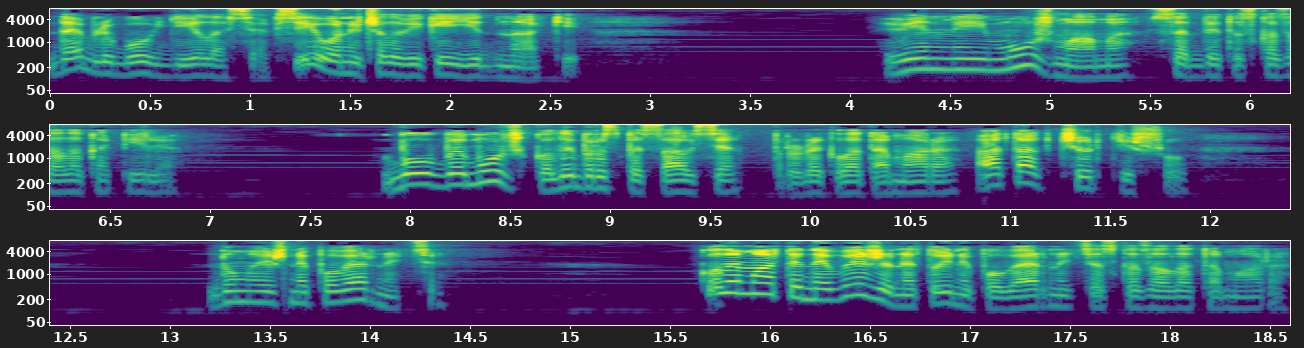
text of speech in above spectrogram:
де б любов ділася. Всі вони чоловіки єднакі. Він мій муж, мама, сердито сказала Капіля. Був би муж, коли б розписався, прорекла Тамара, а так чорті що. Думаєш, не повернеться? Коли мати не вижене, то й не повернеться, сказала Тамара.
